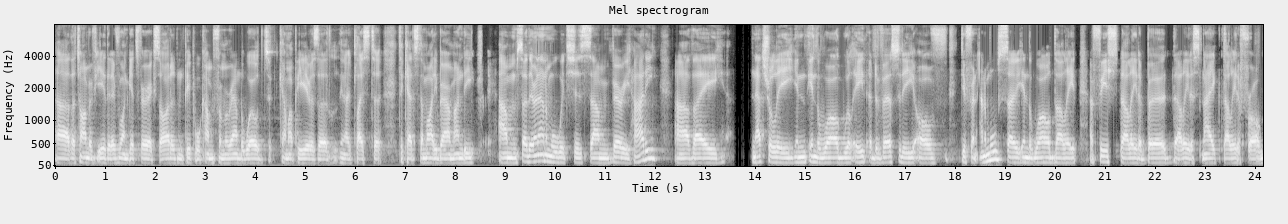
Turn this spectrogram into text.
uh, the time of year that everyone gets very excited and people will come from around the world to come up here as a you know place to to catch the mighty barramundi. Um, so they're an animal which is um, very hardy. Uh, they naturally in, in the wild will eat a diversity of different animals. So in the wild, they'll eat a fish, they'll eat a bird, they'll eat a snake, they'll eat a frog.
